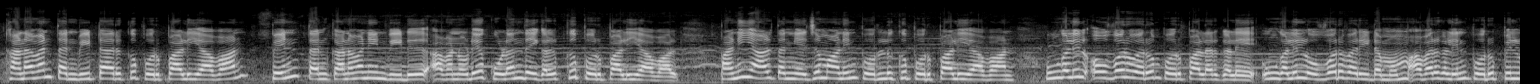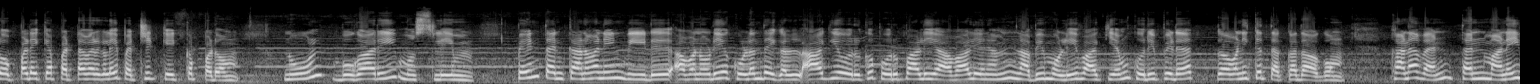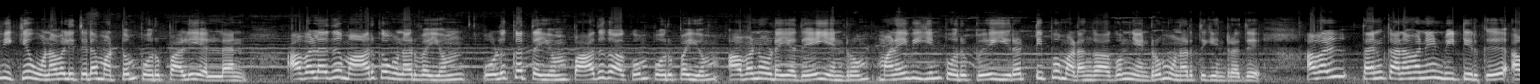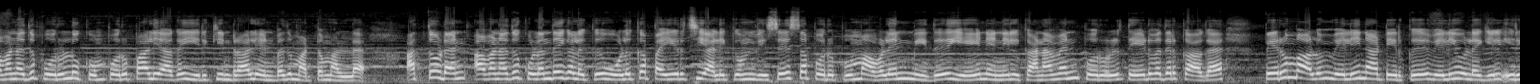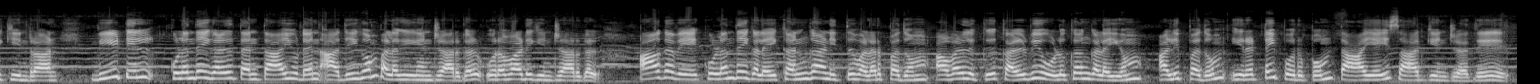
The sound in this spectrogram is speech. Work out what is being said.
கணவன் தன் வீட்டாருக்கு பொறுப்பாளியாவான் பெண் தன் கணவனின் வீடு அவனுடைய குழந்தைகளுக்கு பொறுப்பாளியாவாள். பணியால் தன் எஜமானின் பொருளுக்கு பொறுப்பாளியாவான். உங்களில் ஒவ்வொருவரும் பொறுப்பாளர்களே உங்களில் ஒவ்வொருவரிடமும் அவர்களின் பொறுப்பில் ஒப்படைக்கப்பட்டவர்களை பற்றி கேட்கப்படும். நூல் புகாரி முஸ்லிம். பெண் தன் கணவனின் வீடு அவனுடைய குழந்தைகள் ஆகியோருக்கு பொறுப்பாளியாவாள் எனும் நபிமொழி வாக்கியம் குறிப்பிட கவனிக்கத்தக்கதாகும். கணவன் தன் மனைவிக்கு உணவளித்திட மட்டும் பொறுப்பாளி அல்லன். அவளது மார்க்க உணர்வையும் ஒழுக்கத்தையும் பாதுகாக்கும் பொறுப்பையும் அவனுடையதே என்றும் மனைவியின் பொறுப்பு இரட்டிப்பு மடங்காகும் என்றும் உணர்த்துகின்றது. அவள் தன் கணவனின் வீட்டிற்கு அவனது பொருளுக்கும் பொறுப்பாளியாக இருக்கின்றாள் என்பது மட்டுமல்ல. அத்துடன் அவனது குழந்தைகளுக்கு ஒழுக்க பயிற்சி அளிக்கும் விசேஷ பொறுப்பும் அவளின் மீது ஏனெனில் கணவன் பொருள் தேடுவதற்காக பெரும்பாலும் வெளிநாட்டிற்கு வெளியுலகில் இருக்கின்றான். வீட்டில் குழந்தைகள் தன் தாயுடன் அதிகம் பழகுகின்றார்கள் உறவாடுகின்றார்கள். ஆகவே குழந்தைகளை கண்காணித்து வளர்ப்பதும் அவளுக்கு கல்வி ஒழுக்கங்களையும் அளிப்பதும் இரட்டை பொறுப்பும் தாயை சார்கின்றது.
